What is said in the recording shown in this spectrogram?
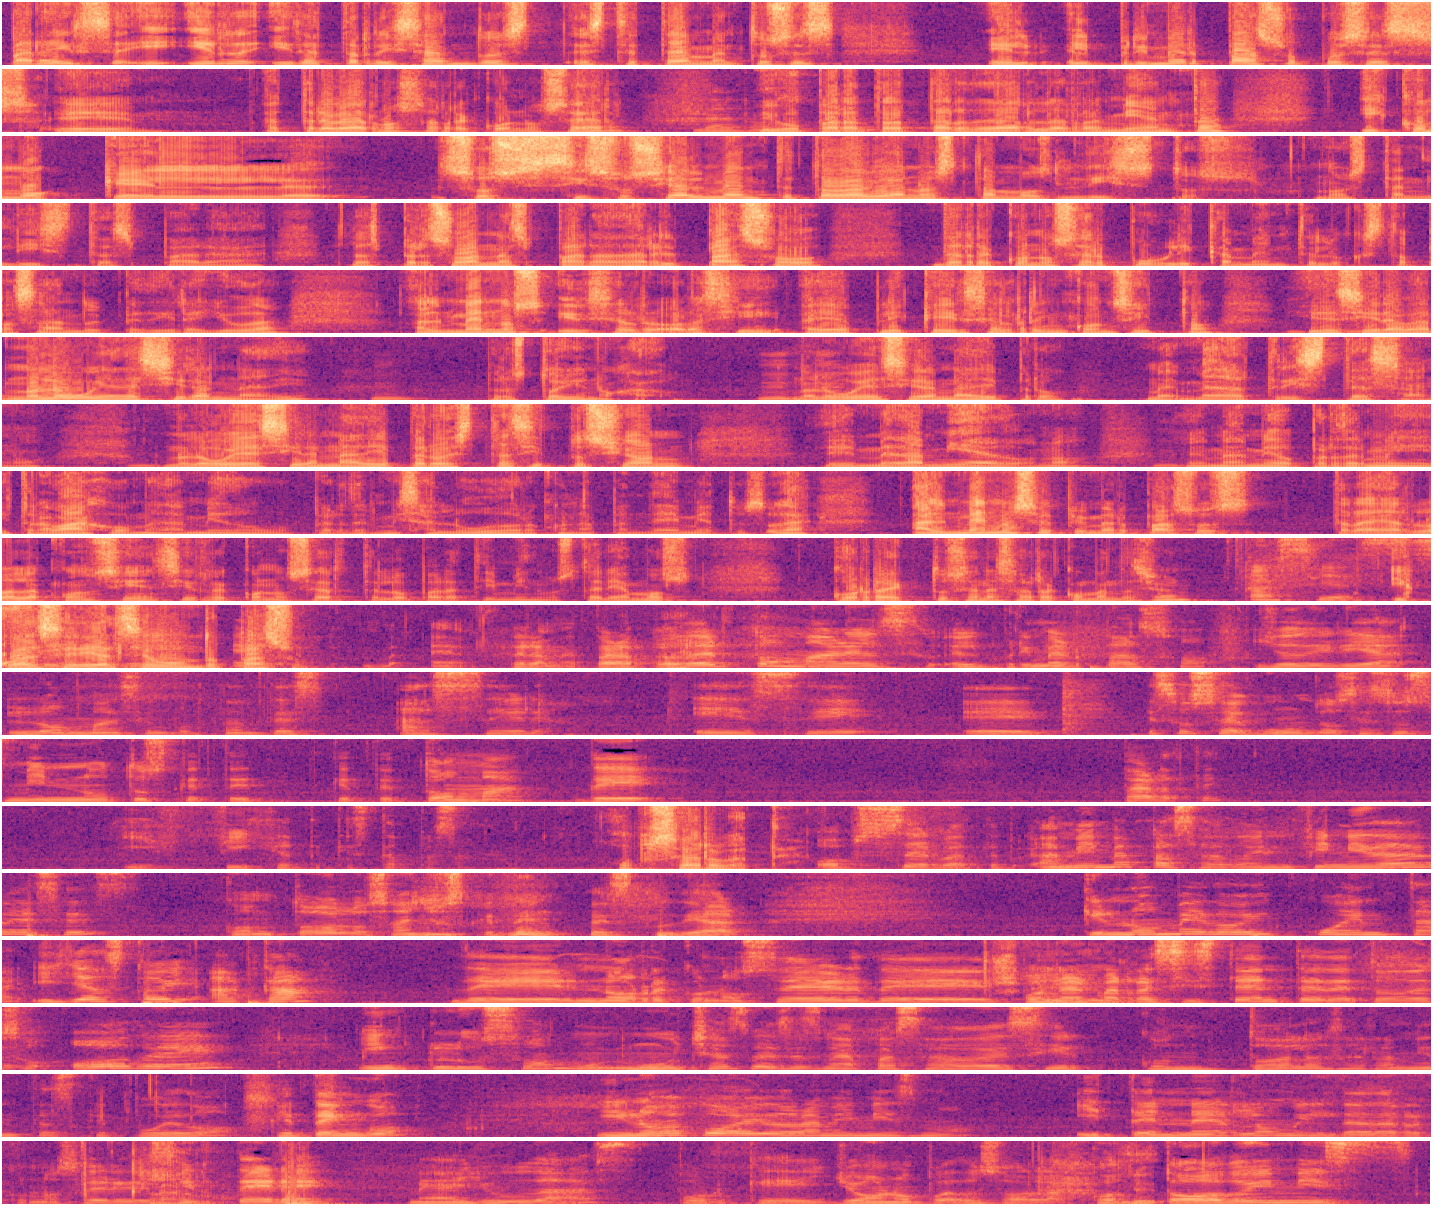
Para irse, ir, ir aterrizando este, este tema, entonces, el, el primer paso pues es eh, atrevernos a reconocer, digo, para tratar de darle herramienta, y como que el, so- si socialmente todavía no estamos listos, no están listas para las personas para dar el paso de reconocer públicamente lo que está pasando y pedir ayuda, al menos irse, al, ahora sí, ahí aplica irse al rinconcito y decir, a ver, no le voy a decir a nadie, pero estoy enojado. No le voy a decir a nadie, pero me, me da tristeza, ¿no? No le voy a decir a nadie, pero esta situación eh, me da miedo, ¿no? Eh, me da miedo perder mi trabajo, me da miedo perder mi salud ahora con la pandemia. Entonces, o sea, al menos el primer paso es traerlo a la conciencia y reconocértelo para ti mismo. ¿Estaríamos correctos en esa recomendación? Así es. ¿Y cuál Sí, sería el segundo eh, paso? eh, espérame, para poder tomar el, el primer paso, yo diría lo más importante es hacer ese, eh, esos segundos, esos minutos que te, que te toma de parte y fíjate qué está pasando. Obsérvate. Obsérvate. A mí me ha pasado infinidad de veces, con todos los años que tengo de estudiar, que no me doy cuenta y ya estoy acá de no reconocer, de Sí. ponerme resistente, de todo eso, o de incluso mu- muchas veces me ha pasado decir con todas las herramientas que puedo, que tengo, y no me puedo ayudar a mí mismo, y tener la humildad de reconocer y decir. Tere, me ayudas porque yo no puedo sola, con Eh, todo y mis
